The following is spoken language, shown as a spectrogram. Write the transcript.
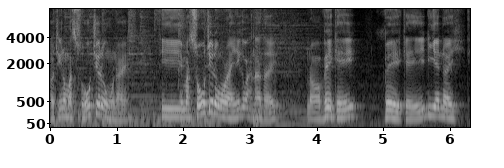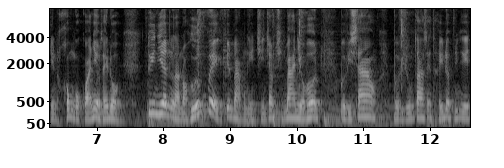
đó chính là mặt số chiếc đồng hồ này. Thì mặt số chiếc đồng hồ này như các bạn đã thấy nó về cái về cái DNA thì nó không có quá nhiều thay đổi. Tuy nhiên là nó hướng về phiên bản 1993 nhiều hơn. Bởi vì sao? Bởi vì chúng ta sẽ thấy được những cái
